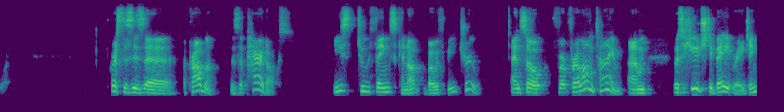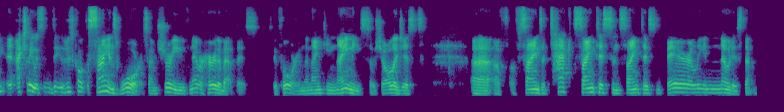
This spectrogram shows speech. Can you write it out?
Of course, this is a, a problem, this is a paradox. These two things cannot both be true. And so for, for a long time, um, there was a huge debate raging. Actually, it was, it was called the science wars. I'm sure you've never heard about this before. In the 1990s, sociologists uh, of, of science attacked scientists, and scientists barely noticed them.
